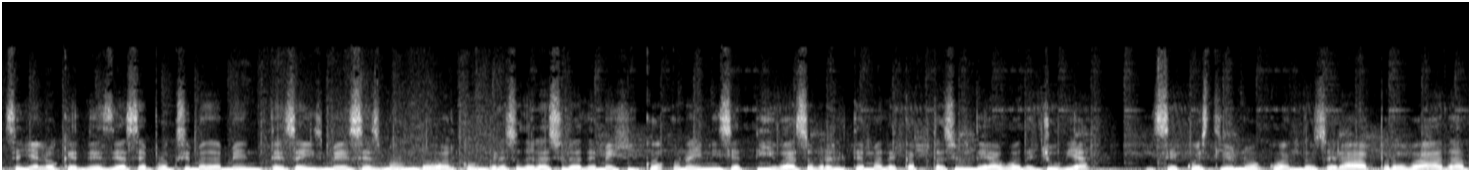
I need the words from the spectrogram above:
señaló que desde hace aproximadamente seis meses mandó al Congreso de la Ciudad de México una iniciativa sobre el tema de captación de agua de lluvia y se cuestionó cuándo será aprobada.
